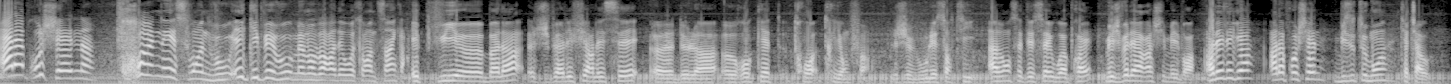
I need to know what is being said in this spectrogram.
à la prochaine. Prenez soin de vous équipez-vous même en Varadero 125 et puis euh, bah là je vais aller faire l'essai de la Rocket 3 Triumph je vous l'ai sorti avant cet essai ou après mais je vais aller arracher mes bras. Allez les gars à la prochaine. Bisous tout le monde. Ciao ciao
